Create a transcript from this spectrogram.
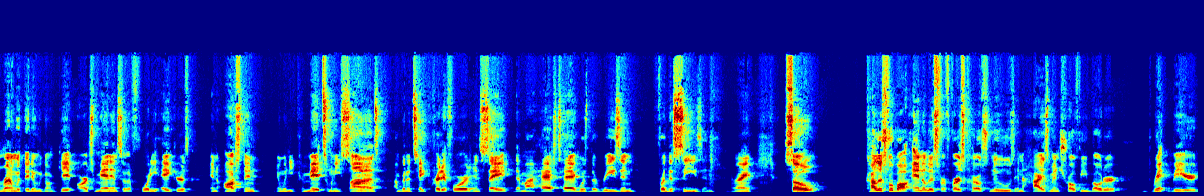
to run with it, and we're to get Arch Manning to the 40 acres in Austin. And when he commits, when he signs, I'm going to take credit for it and say that my hashtag was the reason for the season, right? So, college football analyst for First Coast News and Heisman Trophy voter Brent Beard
